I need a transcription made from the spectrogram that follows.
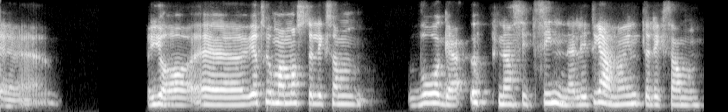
eh, Ja, eh, jag tror man måste liksom våga öppna sitt sinne lite grann och inte liksom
